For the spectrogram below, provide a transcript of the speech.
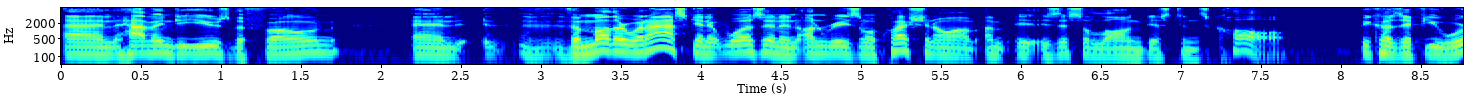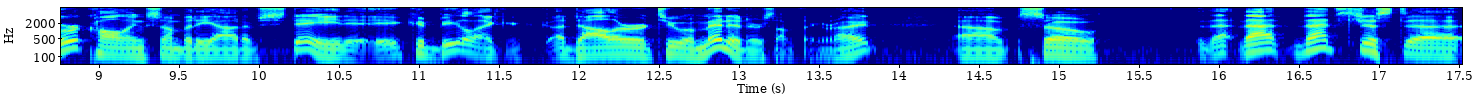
and having to use the phone? And the mother would ask, and it wasn't an unreasonable question. Oh, I'm, I'm, is this a long distance call? because if you were calling somebody out of state, it, it could be like a dollar or two a minute or something, right? Uh, so that that that's just uh,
